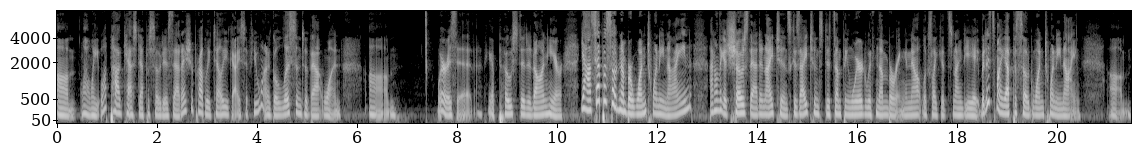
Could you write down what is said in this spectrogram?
Um, well, wait, what podcast episode is that? I should probably tell you guys if you want to go listen to that one. Um, where is it? I think I posted it on here. Yeah, it's episode number 129. I don't think it shows that in iTunes because iTunes did something weird with numbering and now it looks like it's 98. But it's my episode 129, um,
